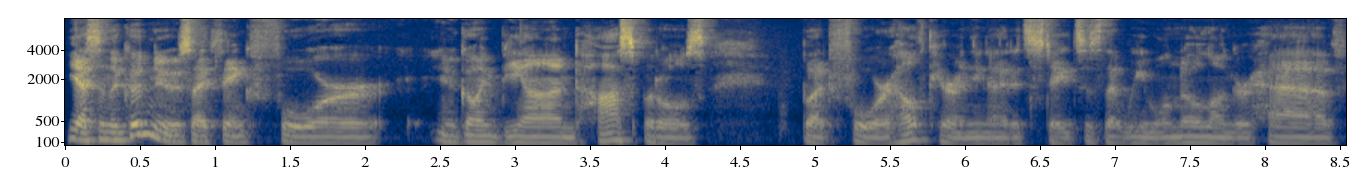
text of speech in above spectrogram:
Yes, and the good news, I think, for you know going beyond hospitals but for healthcare in the United States is that we will no longer have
